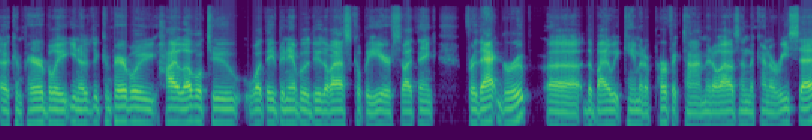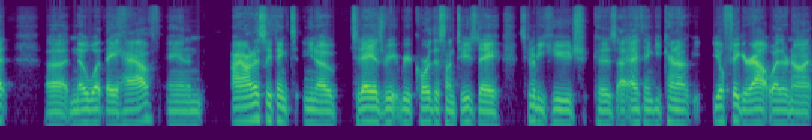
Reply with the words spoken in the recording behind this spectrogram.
a comparably you know the comparably high level to what they've been able to do the last couple of years. So I think for that group, uh, the bye week came at a perfect time. It allows them to kind of reset, uh, know what they have, and I honestly think t- you know today as we record this on Tuesday, it's going to be huge because I, I, think you kind of you'll figure out whether or not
